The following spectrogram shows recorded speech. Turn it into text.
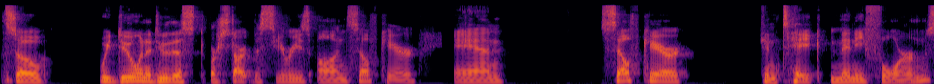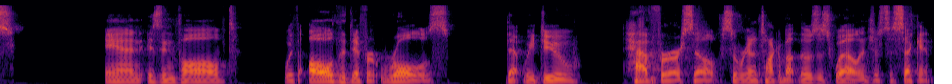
so we do want to do this or start the series on self care. And self care can take many forms and is involved with all the different roles that we do have for ourselves. So we're going to talk about those as well in just a second.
